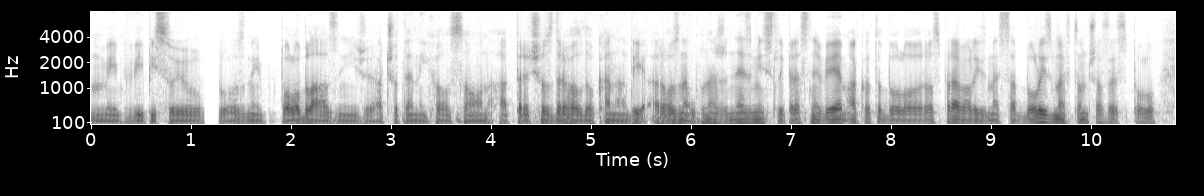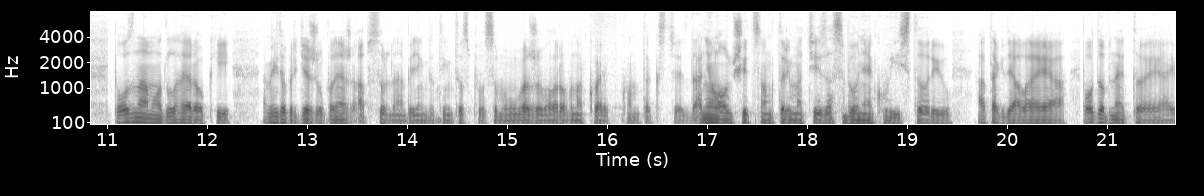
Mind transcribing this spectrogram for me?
mi vypisujú rôzni poloblázni, že a čo ten Nicholson a prečo zdrhol do Kanady a rôzne úplne, že nezmysly. Presne viem, ako to bolo, rozprávali sme sa, boli sme v tom čase spolu, poznám ho dlhé roky a mi to príde, že úplne až absurdné, aby niekto týmto spôsobom uvažoval rovnako aj v kontexte s Danielom Šicom, ktorý má tiež za sebou nejakú históriu a tak ďalej a podobné to je aj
